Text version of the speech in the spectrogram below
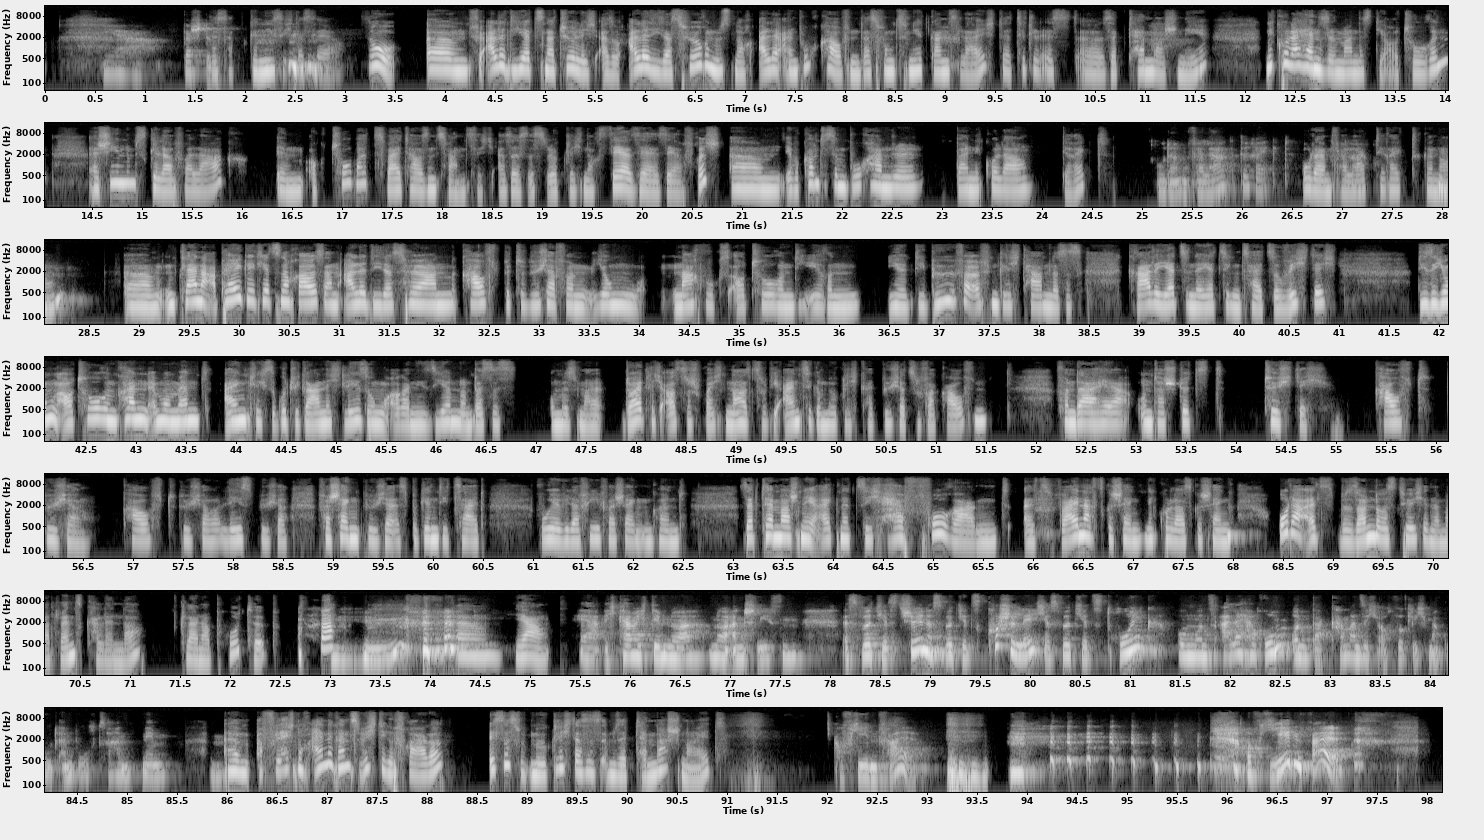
Ja, das stimmt. Deshalb genieße ich das sehr. So, ähm, für alle, die jetzt natürlich, also alle, die das hören, müssen auch alle ein Buch kaufen. Das funktioniert ganz leicht. Der Titel ist äh, September Schnee. Nicola Henselmann ist die Autorin, erschienen im Skiller Verlag im Oktober 2020. Also es ist wirklich noch sehr, sehr, sehr frisch. Ähm, ihr bekommt es im Buchhandel bei Nicola direkt. Oder im Verlag direkt. Oder im Verlag direkt, genau. Mhm. Ähm, ein kleiner Appell geht jetzt noch raus an alle, die das hören. Kauft bitte Bücher von jungen Nachwuchsautoren, die ihren ihr Debüt veröffentlicht haben. Das ist gerade jetzt in der jetzigen Zeit so wichtig. Diese jungen Autoren können im Moment eigentlich so gut wie gar nicht Lesungen organisieren und das ist, um es mal deutlich auszusprechen, nahezu die einzige Möglichkeit, Bücher zu verkaufen. Von daher unterstützt tüchtig, kauft Bücher, kauft Bücher, lest Bücher, verschenkt Bücher. Es beginnt die Zeit, wo ihr wieder viel verschenken könnt. September-Schnee eignet sich hervorragend als Weihnachtsgeschenk, Nikolausgeschenk oder als besonderes Türchen im Adventskalender. Kleiner Pro-Tipp. Mhm. ähm, ja. Ja, ich kann mich dem nur, nur anschließen. Es wird jetzt schön, es wird jetzt kuschelig, es wird jetzt ruhig um uns alle herum und da kann man sich auch wirklich mal gut ein Buch zur Hand nehmen. Mhm. Ähm, vielleicht noch eine ganz wichtige Frage. Ist es möglich, dass es im September schneit? Auf jeden Fall. Auf jeden Fall.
